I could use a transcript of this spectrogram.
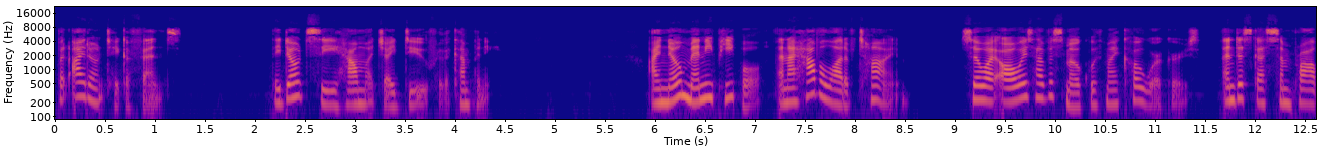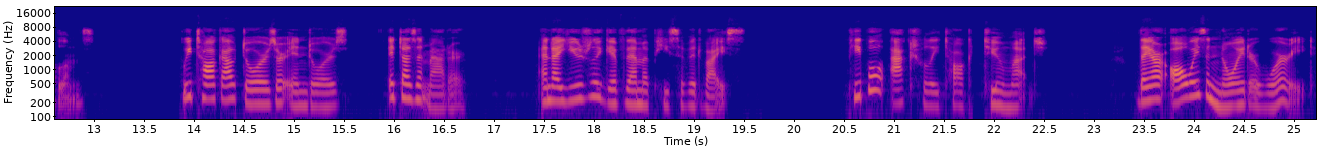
But I don't take offense. They don't see how much I do for the company. I know many people and I have a lot of time, so I always have a smoke with my coworkers and discuss some problems. We talk outdoors or indoors, it doesn't matter, and I usually give them a piece of advice. People actually talk too much. They are always annoyed or worried.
